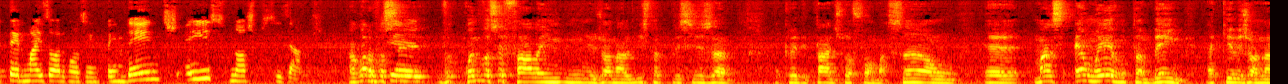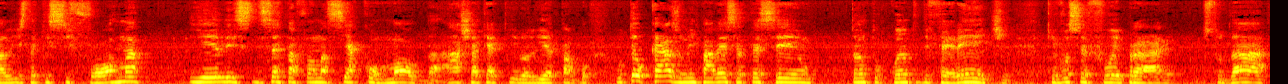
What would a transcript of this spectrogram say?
ter mais órgãos independentes. É isso que nós precisamos. Agora, Porque... você, quando você fala em, em, jornalista, precisa acreditar em sua formação, é, mas é um erro também aquele jornalista que se forma e eles, de certa forma, se acomoda, acha que aquilo ali é tá bom. O teu caso me parece até ser um tanto quanto diferente, que você foi para estudar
